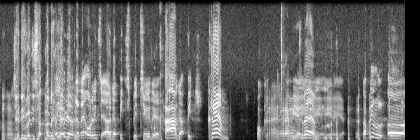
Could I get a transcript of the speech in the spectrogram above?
Jadi baju satpam Oh iya bener gitu. katanya orange ya, ada pitch pitchnya gitu ya. Bukan. Agak pitch. Krem. Oh keren. Krem ya. Krem. Iya, iya, iya. Tapi eh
